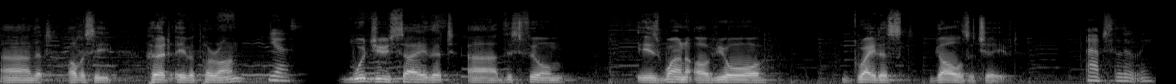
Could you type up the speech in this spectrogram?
uh, that obviously hurt Eva Peron? Yes. Would you say that uh, this film is one of your greatest goals achieved? Absolutely.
